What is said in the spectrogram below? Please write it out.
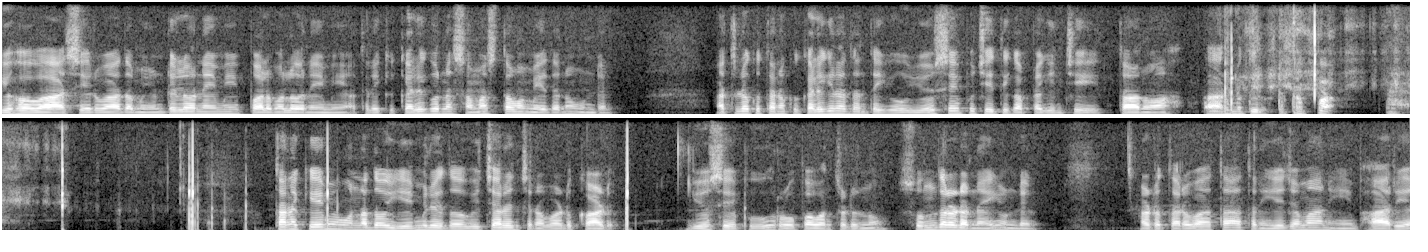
యుహోవా ఆశీర్వాదం ఇంటిలోనేమి పొలములోనేమి అతనికి కలిగి ఉన్న సమస్తము మీదను ఉండను. అతడుకు తనకు కలిగినదంతయు యోసేపు చేతికి అప్పగించి తాను ఆహారము తింట తప్ప తనకేమి ఉన్నదో ఏమి లేదో విచారించినవాడు కాడు. యోసేపు రూపవంతుడును సుందరుడనై ఉండెను. అటు తర్వాత అతని యజమాని భార్య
